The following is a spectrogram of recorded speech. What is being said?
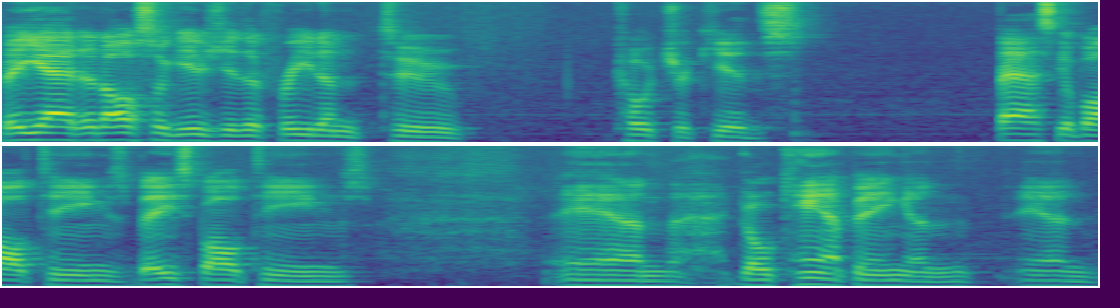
But yet it also gives you the freedom to coach your kids' basketball teams, baseball teams, and go camping and and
